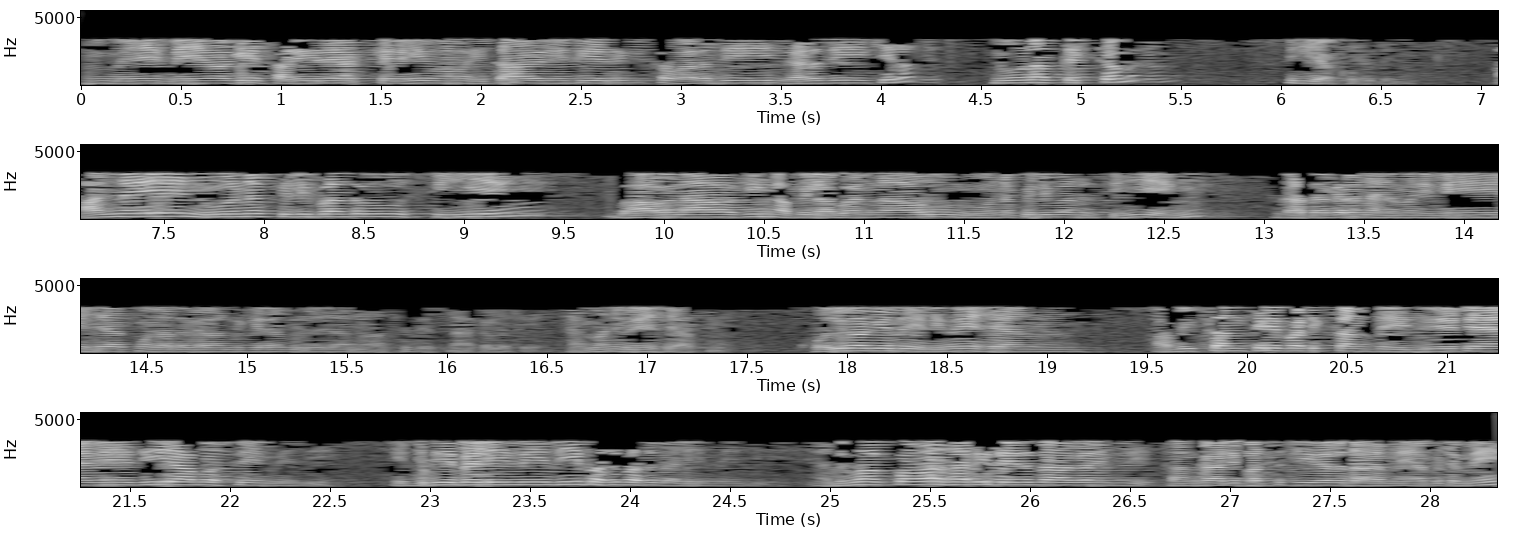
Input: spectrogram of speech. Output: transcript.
මේ මේ වගේ ශරීරයක් කෙරෙහි මම හිතාගෙන හිටියේ එක වරදි වැරදි කියලා නුවණත් එක්කම සිහියක් උපදිනවා. අන්න ඒ නුවණ පිළිබඳ වූ සිහියෙන් භාවනාවකින් අපි ලබන්නා වූ නුවණ පිළිබඳ සිහියෙන් ගත කරන හැම නිමේෂයක්ම ගත කරන්න කියලා බුදුරජාණන් වහන්සේ දේශනා කළා තියෙනවා. හැම නිමේෂයක්ම. කොයි වගේද නිමේෂයන් අභික්කන්තේ පටික්කන්තේ ඉදිරියට යෑමේදී ආපස්සේමේදී ඉදිරිය බැලීමේදී පසුපස බැලීමේදී. අඳුමක් පවා ශරීරයට දාගනිද්දී සංඝාටිපත්ත චීවර ධාරණය අපිට මේ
